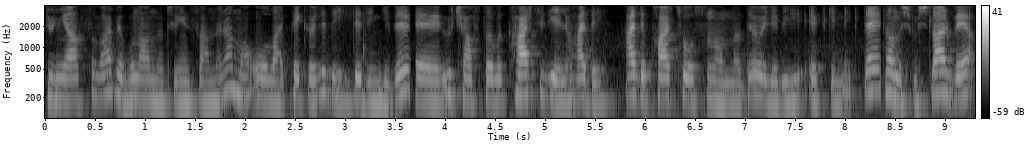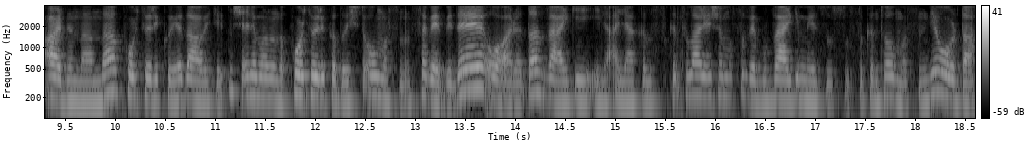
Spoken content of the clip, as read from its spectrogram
dünyası var ve bunu anlatıyor insanlara ama o olay pek öyle değil. Dediğim gibi 3 haftalık parti diyelim hadi. Hadi parti olsun onun adı. Öyle bir etkinlikte tanışmışlar ve ardından da Porto Rico'ya davet etmiş. Elemanın da Porto Rico'da işte olmasının sebebi de o arada vergi ile alakalı sıkıntılar yaşaması ve bu vergi mevzusu sıkıntı olmasın diye orada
